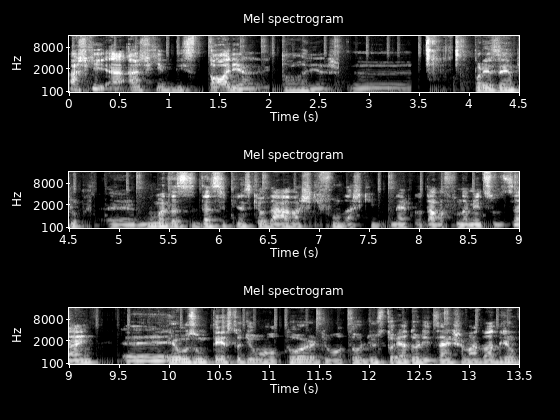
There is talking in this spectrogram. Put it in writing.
Acho que, acho que história, histórias, uh, por exemplo, uh, numa das, das, disciplinas que eu dava, acho que, acho que na época eu dava Fundamentos do Design, uh, eu uso um texto de um autor, de um autor, de um historiador de design chamado Adrian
